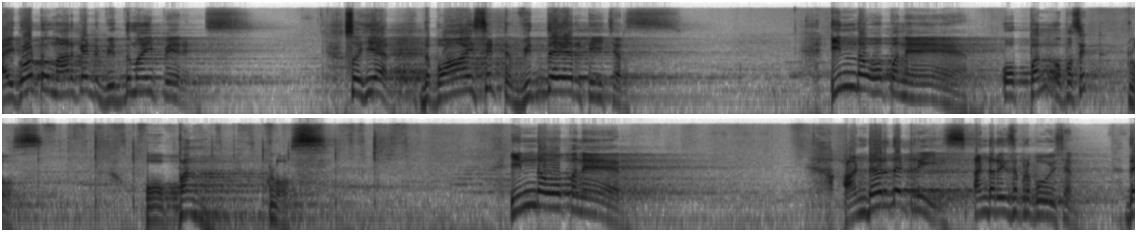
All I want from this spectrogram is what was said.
I go to market with my parents so here the boy sit with their teachers in the open air open opposite close open close in the open air under the trees under is a preposition the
